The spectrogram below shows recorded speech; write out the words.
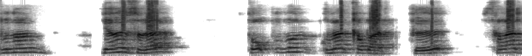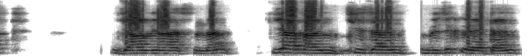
Bunun yanı sıra toplumun kulak kabarttığı sanat camiasından yazan, çizen, müzik üreten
